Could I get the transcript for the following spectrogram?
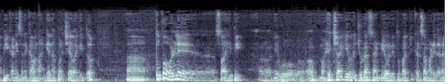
ಅಭಿ ಕಣಿಸನ ಕಾವನ ಹಂಗೆ ನಾ ಪರಿಚಯವಾಗಿದ್ದು. ತುಂಬಾ ಒಳ್ಳೆ ಸಾಹಿತಿ. ನೀವು ಹೆಚ್ಚಾಗಿ ಅವರು ಜುಡಾ ಸ್ಯಾಂಡಿ ಅವರಿಗೆ ತುಂಬಾ ಕೆಲಸ ಮಾಡಿದ್ದಾರೆ.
